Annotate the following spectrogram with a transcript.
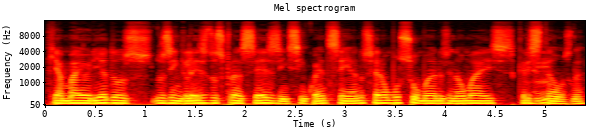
que a maioria dos, dos ingleses dos franceses em 50, 100 anos serão muçulmanos e não mais uhum. cristãos, uhum. né?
